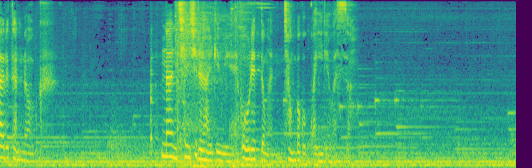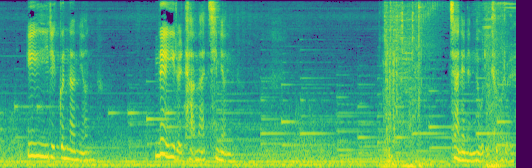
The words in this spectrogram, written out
스파르탄 로크. 난 진실을 알기 위해 오랫동안 정보국과 일해왔어. 이 일이 끝나면 내 일을 다 마치면 자네는 우리 둘을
